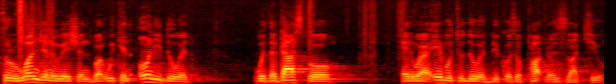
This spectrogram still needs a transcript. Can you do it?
through one generation, but we can only do it with the gospel, and we're able to do it because of partners like you.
